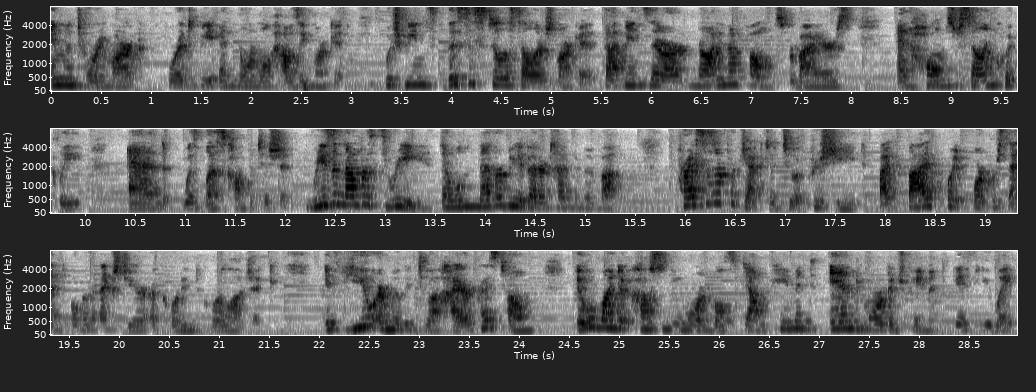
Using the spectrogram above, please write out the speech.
inventory mark for it to be a normal housing market, which means this is still a seller's market. That means there are not enough homes for buyers and homes are selling quickly and with less competition. Reason number three, there will never be a better time to move up. Prices are projected to appreciate by 5.4% over the next year according to CoreLogic. If you are moving to a higher priced home, it will wind up costing you more in both down payment and mortgage payment if you wait.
